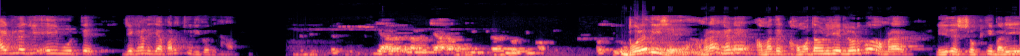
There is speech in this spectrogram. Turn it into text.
আইডিওলজি এই মুহূর্তে যেখানে যা পারে চুরি করে খাওয়া বলে দিয়েছে, আমরা এখানে, আমাদের ক্ষমতা অনুযায়ী লড়বো, আমরা নিজেদের শক্তি বাড়িয়ে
